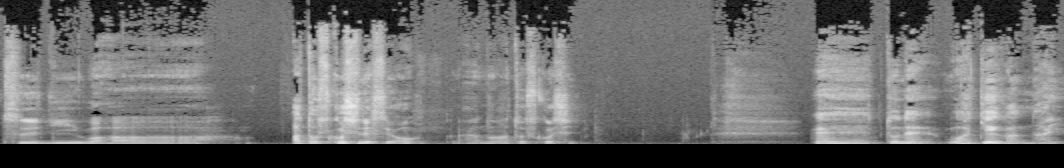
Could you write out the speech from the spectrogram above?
次はあと少しですよあのあと少しえー、っとね、わけがない。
